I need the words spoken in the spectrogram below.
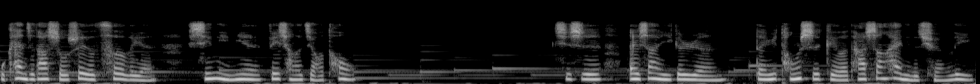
我看着他熟睡的侧脸，心里面非常的绞痛。其实爱上一个人，等于同时给了他伤害你的权利。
